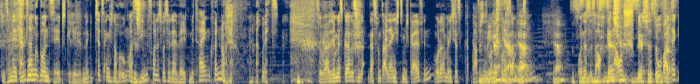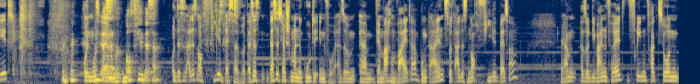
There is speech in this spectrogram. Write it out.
So, jetzt haben wir ja ganz lange über uns selbst geredet. Und da gibt es jetzt eigentlich noch irgendwas Sinnvolles, was wir der Welt mitteilen können? Oder jetzt, so, also wir haben jetzt gesagt, dass, dass wir uns alle eigentlich ziemlich geil finden, oder? Wenn ich das darf ich das mal so kurz ja, zusammenfassen? Ja, ja das und dass es auch genau spitze so weitergeht. Und, und besser ähm, wird, noch viel besser und dass es alles noch viel besser wird. Das ist, das ist ja schon mal eine gute Info. Also ähm, wir machen weiter. Punkt eins wird alles noch viel besser. Wir haben also die Wein- und Frieden-Fraktion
